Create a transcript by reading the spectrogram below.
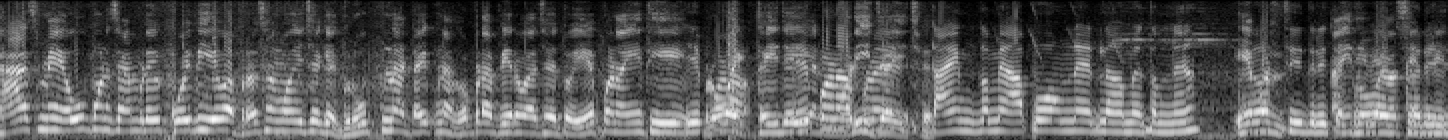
ખાસ મેં એવું પણ સાંભળ્યું કોઈ બી એવા પ્રસંગ હોય છે કે ગ્રુપના ટાઈપના કપડાં પહેરવા છે તો એ પણ અહીંથી પ્રોવાઈડ થઈ જાય એ પણ મળી જાય છે. ટાઈમ તમે આપો અમને એટલે અમે તમને પણ વ્યવસ્થિત રીતે પ્રોવાઈડ કરી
